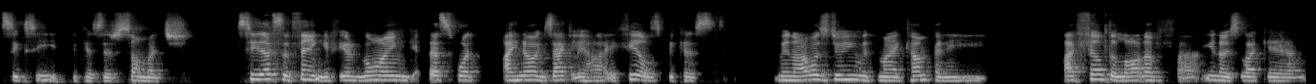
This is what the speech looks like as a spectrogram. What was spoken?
succeed because there's so much. See, that's the thing. If you're going, that's what I know exactly how he feels because when I was doing with my company, I felt a lot of, uh, you know, it's like a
